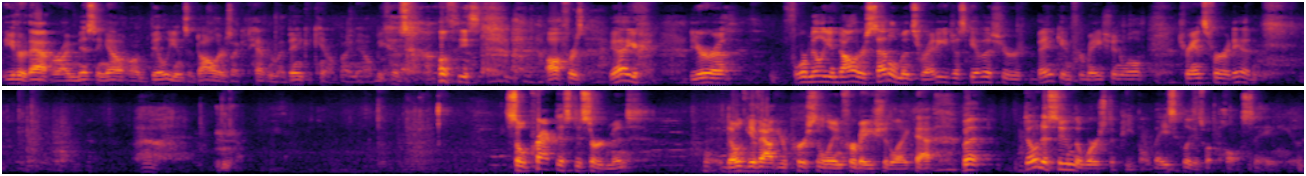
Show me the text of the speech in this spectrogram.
either that or I'm missing out on billions of dollars I could have in my bank account by now because of these offers. Yeah, you're, you're a $4 million settlement's ready. Just give us your bank information. We'll transfer it in. So practice discernment Don't give out your personal information like that. But don't assume the worst of people, basically, is what Paul's saying here.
